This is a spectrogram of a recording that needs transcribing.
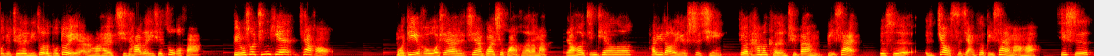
我就觉得你做的不对，然后还有其他的一些做法，比如说今天恰好。我弟和我现在现在关系缓和了嘛？然后今天呢，他遇到了一个事情，就是他们可能举办比赛，就是呃教师讲课比赛嘛，哈。其实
